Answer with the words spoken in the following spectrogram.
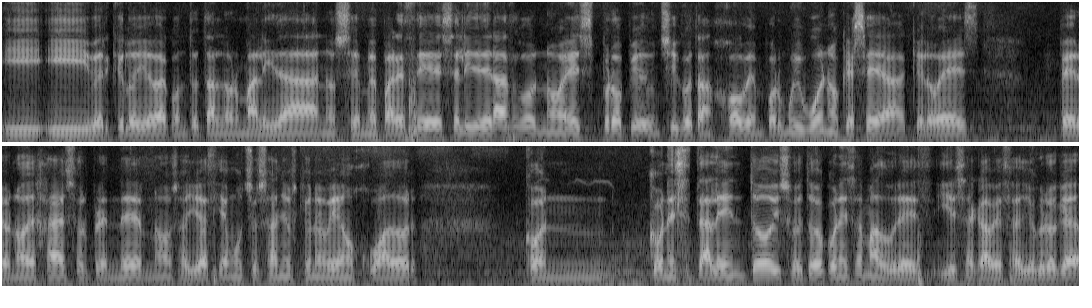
y, ver que lo lleva con total normalidad, no sé, me parece ese liderazgo no es propio de un chico tan joven, por muy bueno que sea, que lo es, pero no deja de sorprender, ¿no? O sea, yo hacía muchos años que no veía un jugador con, con ese talento y sobre todo con esa madurez y esa cabeza. Yo creo que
